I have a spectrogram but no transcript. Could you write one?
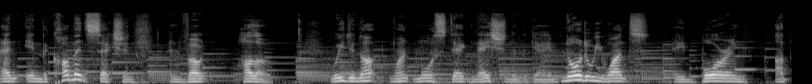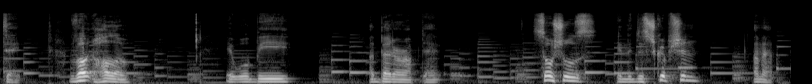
and in the comments section and vote hollow. We do not want more stagnation in the game, nor do we want a boring update. Vote hollow. It will be a better update. Socials in the description. I'm out.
